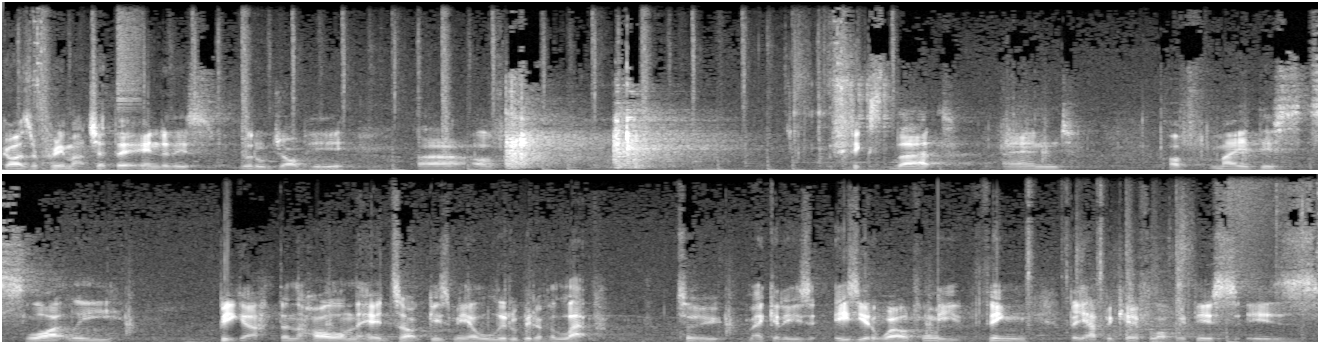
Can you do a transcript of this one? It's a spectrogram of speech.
Guys, we're pretty much at the end of this little job here. Uh, I've that and I've made this slightly bigger than the hole on the head so it gives me a little bit of a lap to make it easy, easier to weld for me. The thing that you have to be careful of with this is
